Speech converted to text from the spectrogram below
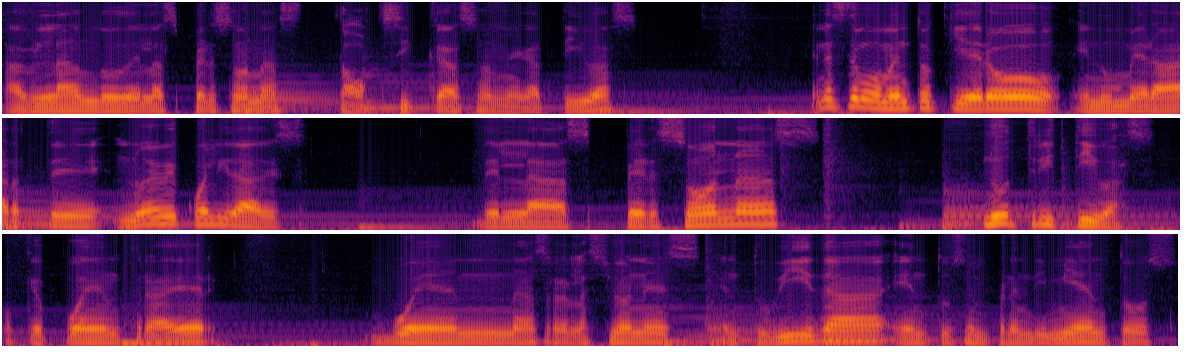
hablando de las personas tóxicas o negativas, en este momento quiero enumerarte nueve cualidades de las personas nutritivas o que pueden traer buenas relaciones en tu vida, en tus emprendimientos,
